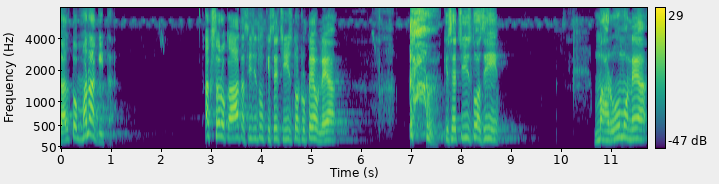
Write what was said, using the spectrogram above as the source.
गल तो मना किया अक्सर औकात असी जो किसी चीज़ तो टुटे होने ਕਿਸੇ ਚੀਜ਼ ਤੋਂ ਅਸੀਂ ਮਹਰੂਮ ਹੁੰਨੇ ਆ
